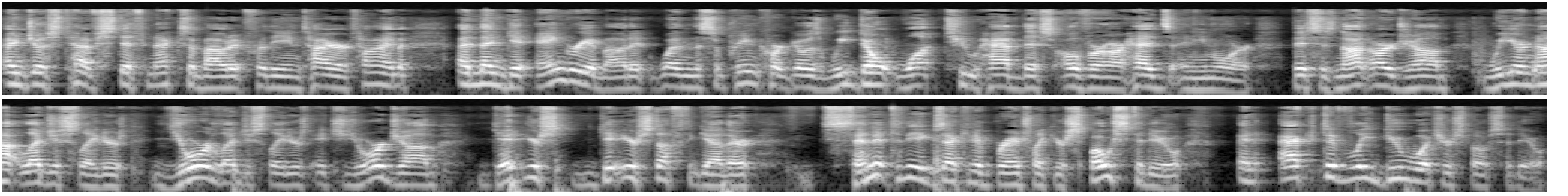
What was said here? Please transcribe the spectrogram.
and just have stiff necks about it for the entire time and then get angry about it when the Supreme Court goes, We don't want to have this over our heads anymore. This is not our job. We are not legislators. You're legislators. It's your job. Get your get your stuff together send it to the executive branch like you're supposed to do, and actively do what you're supposed to do.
